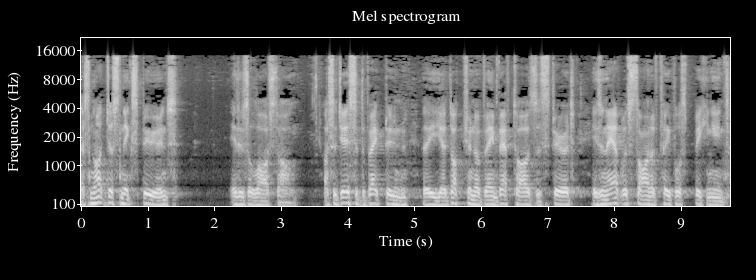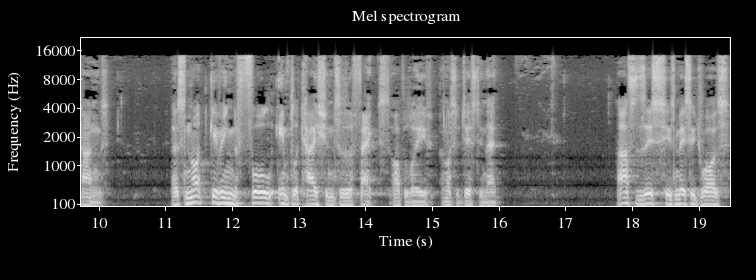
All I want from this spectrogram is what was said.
it's not just an experience, it is a lifestyle. I suggest that the, baptism, the uh, doctrine of being baptized in the Spirit is an outward sign of people speaking in tongues. It's not giving the full implications of the facts, I believe, and I'm suggesting that. After this, his message was,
